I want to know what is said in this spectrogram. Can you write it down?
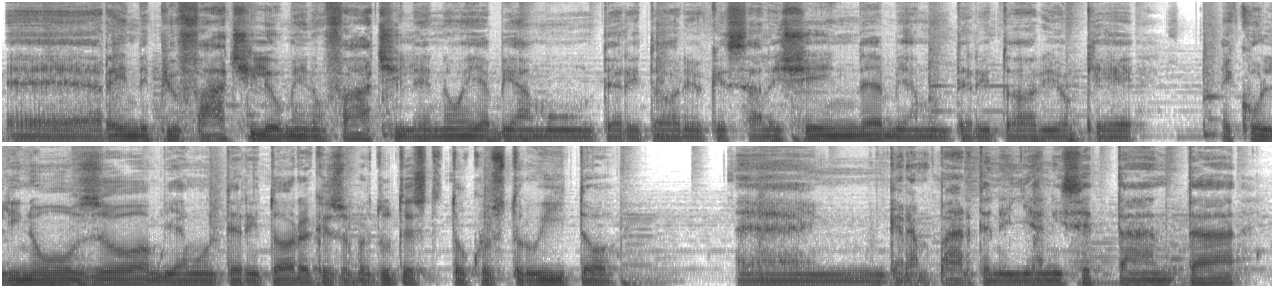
eh, rende più facile o meno facile. Noi abbiamo un territorio che sale e scende, abbiamo un territorio che è collinoso, abbiamo un territorio che soprattutto è stato costruito eh, in gran parte negli anni 70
